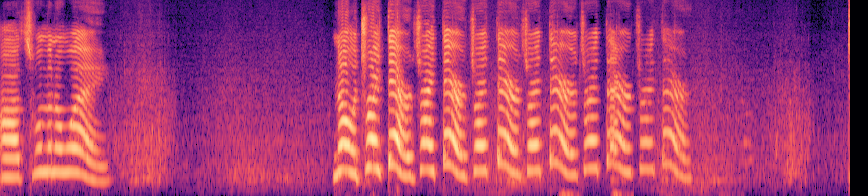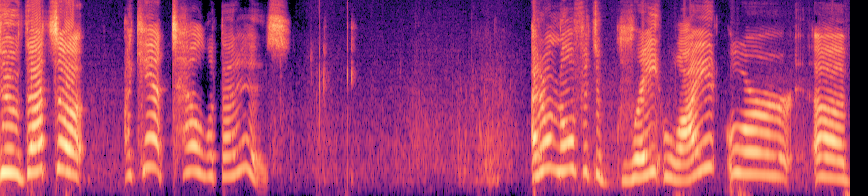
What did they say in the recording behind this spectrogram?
Uh, it's swimming away. No, it's right there. It's right there. It's right there. It's right there. It's right there. It's right there. Dude, that's a... I can't tell what that is. I don't know if it's a great white or a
